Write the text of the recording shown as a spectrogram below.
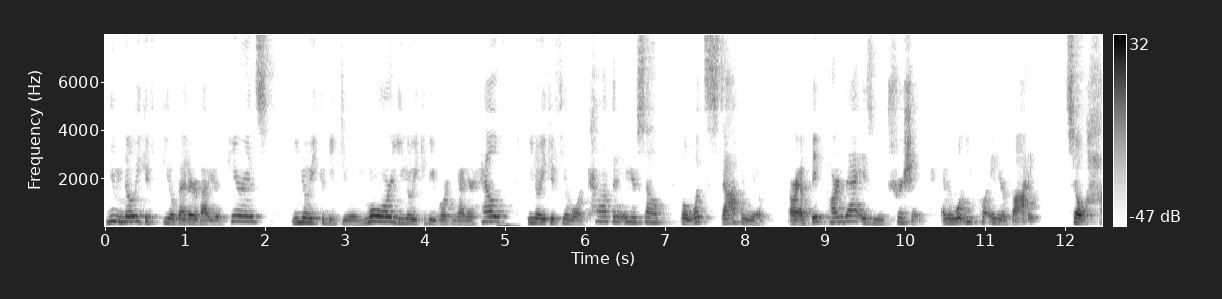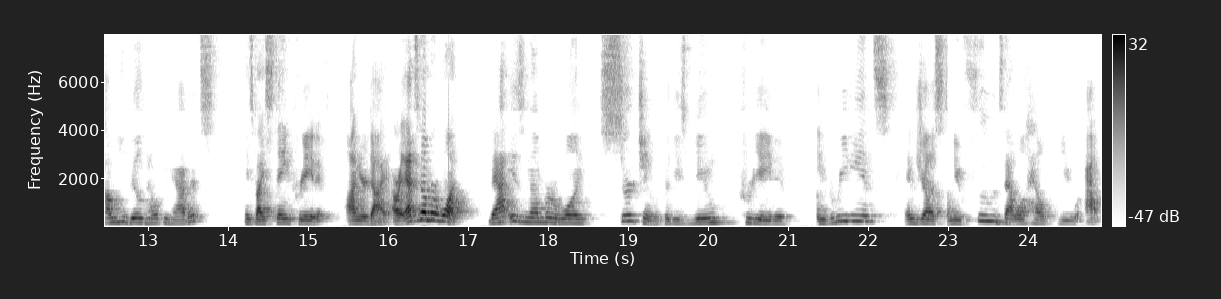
You know you could feel better about your appearance You know you could be doing more. You know you could be working on your health. You know you could feel more confident in yourself. But what's stopping you? All right, a big part of that is nutrition and what you put in your body. So how you build healthy habits is by staying creative on your diet. All right, that's number one. That is number one, searching for these new creative ingredients and just new foods that will help you out.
